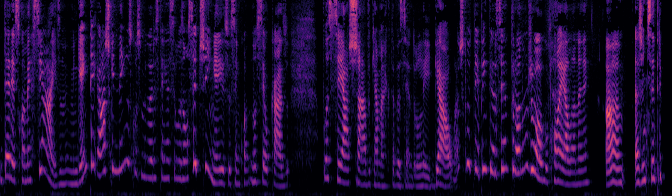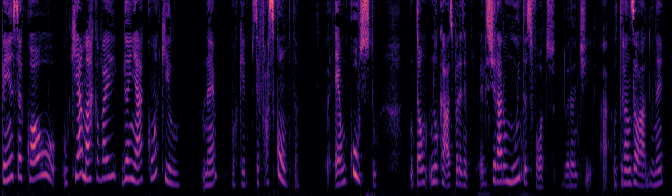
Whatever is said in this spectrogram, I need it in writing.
interesses comerciais. Ninguém tem. Eu acho que nem os consumidores têm essa ilusão. Você tinha isso, assim, no seu caso. Você achava que a marca estava sendo legal? Acho que o tempo inteiro você entrou num jogo com ela, né? A, a gente sempre pensa qual o que a marca vai ganhar com aquilo, né? Porque você faz conta. É um custo. Então, no caso, por exemplo, eles tiraram muitas fotos durante a, o translado, né?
